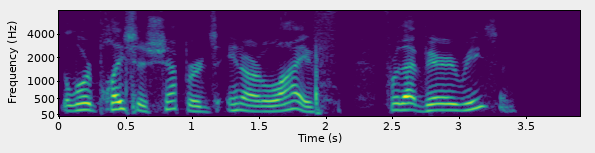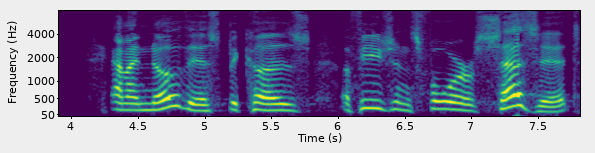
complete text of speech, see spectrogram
The Lord places shepherds in our life for that very reason. And I know this because Ephesians 4 says it,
